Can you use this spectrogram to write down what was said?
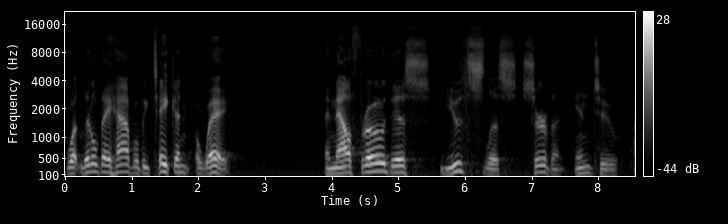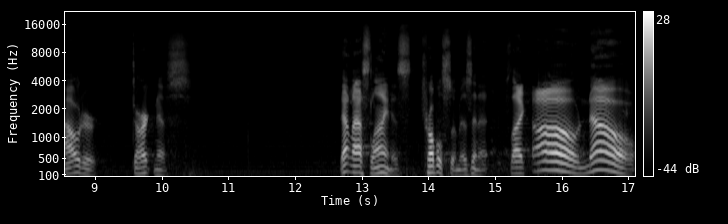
what little they have will be taken away. And now throw this useless servant into outer darkness. That last line is troublesome, isn't it? It's like, oh no.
